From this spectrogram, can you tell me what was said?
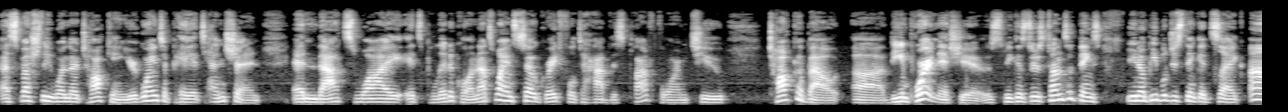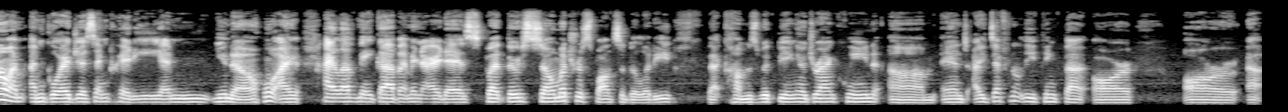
especially when they're talking. You're going to pay attention and that's why it's political and that's why i'm so grateful to have this platform to talk about uh, the important issues because there's tons of things you know people just think it's like oh I'm, I'm gorgeous i'm pretty i'm you know i i love makeup i'm an artist but there's so much responsibility that comes with being a drag queen um, and i definitely think that our our uh,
